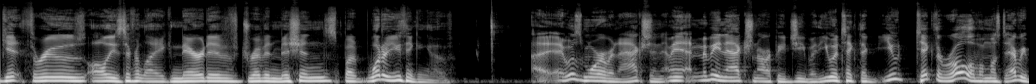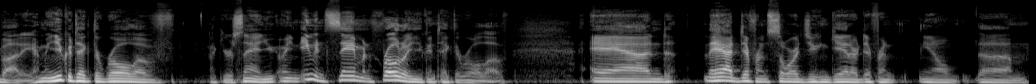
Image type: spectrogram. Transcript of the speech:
get through all these different like narrative driven missions. But what are you thinking of? Uh, it was more of an action. I mean, maybe an action RPG, but you would take the you take the role of almost everybody. I mean, you could take the role of like you were saying. You, I mean, even Sam and Frodo, you can take the role of, and they had different swords you can get or different, you know, um,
